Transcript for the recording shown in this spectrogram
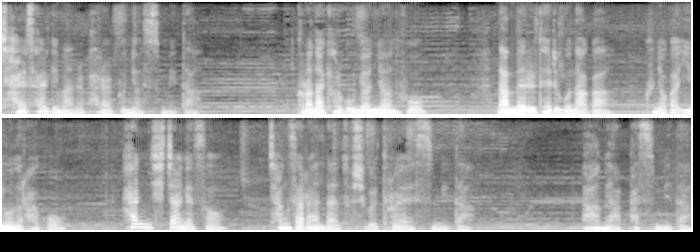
잘 살기만을 바랄 뿐이었습니다. 그러나 결국 몇 년 후 남매를 데리고 나가 그녀가 이혼을 하고 한 시장에서 장사를 한다는 소식을 들어야 했습니다. 마음이 아팠습니다.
